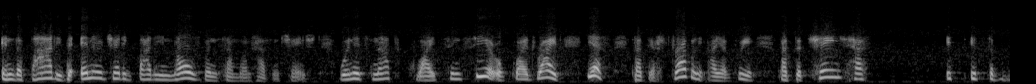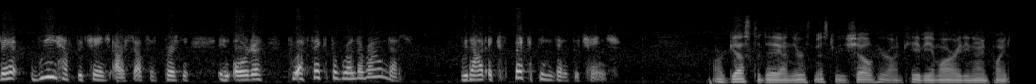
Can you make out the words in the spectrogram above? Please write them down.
In the body, the energetic body knows when someone hasn't changed, when it's not quite sincere or quite right. Yes, that they're struggling, I agree, but the change has, it, it's a, we have to change ourselves as a person in order to affect the world around us without expecting them to change. Our guest today on the Earth Mystery Show here on KVMR 89.5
